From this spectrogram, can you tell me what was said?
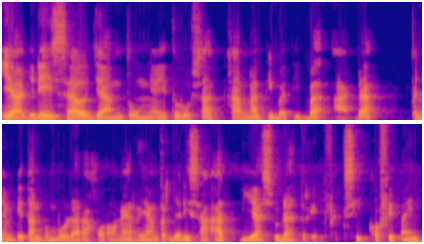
Iya, jadi sel jantungnya itu rusak karena tiba-tiba ada penyempitan pembuluh darah koroner yang terjadi saat dia sudah terinfeksi COVID-19.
